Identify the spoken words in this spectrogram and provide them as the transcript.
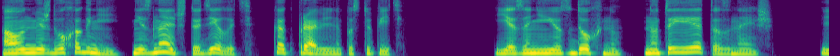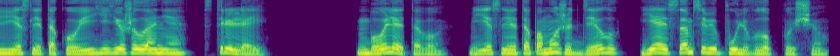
А он между двух огней, не знает, что делать, как правильно поступить. Я за нее сдохну, но ты и это знаешь. И если такое ее желание, стреляй. Более того, если это поможет делу, я и сам себе пулю в лоб пущу.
